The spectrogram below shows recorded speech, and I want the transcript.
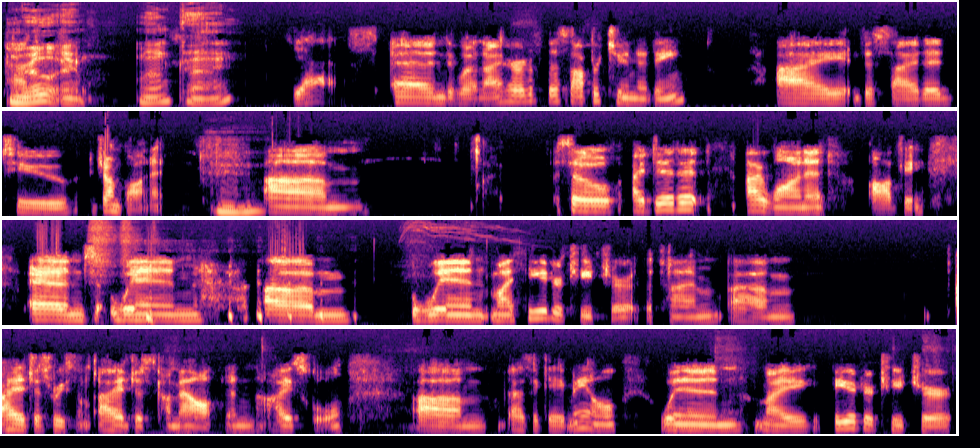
pageantry. really? Okay. Yes. And when I heard of this opportunity, I decided to jump on it. Mhm. Um, so I did it. I won it, obvi. And when um, when my theater teacher at the time, um, I had just recently, I had just come out in high school um, as a gay male. When my theater teacher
